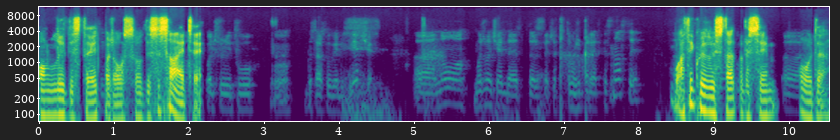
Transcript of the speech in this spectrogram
only the state, but also the society. Well, I think we will start with the same order.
